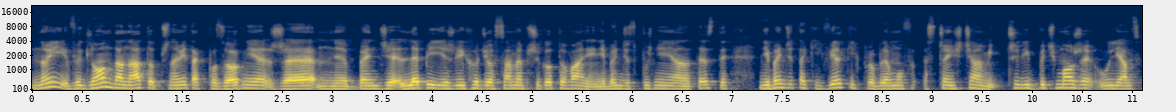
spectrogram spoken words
No i wygląda na to, przynajmniej tak pozornie, że mm, będzie lepiej, jeżeli chodzi o same przygotowanie. Nie będzie spóźnienia na testy, nie będzie takich wielkich problemów z częściami. Czyli być może Williams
